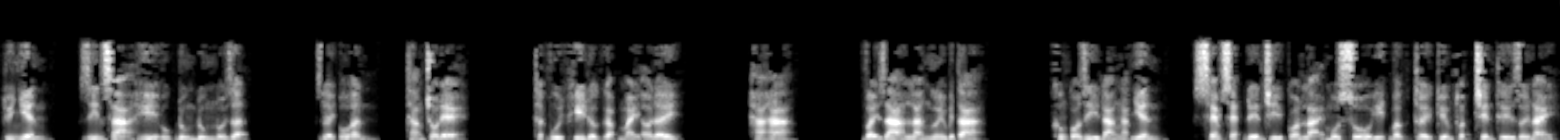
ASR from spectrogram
Tuy nhiên, jin xạ hỉ ục đùng đùng nổi giận. Dây ô ẩn, thằng chó đẻ. Thật vui khi được gặp mày ở đây. Ha ha. Vậy ra là ngươi biết ta. Không có gì đáng ngạc nhiên, xem xét đến chỉ còn lại một số ít bậc thầy kiếm thuật trên thế giới này.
